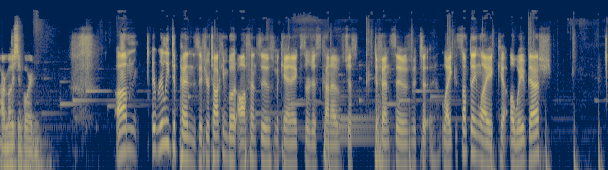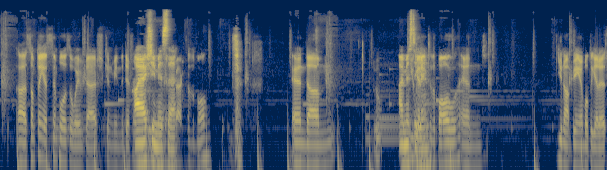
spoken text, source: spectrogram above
are most important? Um, it really depends if you're talking about offensive mechanics or just kind of just defensive. To like something like a wave dash. Uh, something as simple as a wave dash can mean the difference. I actually missed that. Back to the ball. and um, I missed you getting again. to the ball and you not being able to get it.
